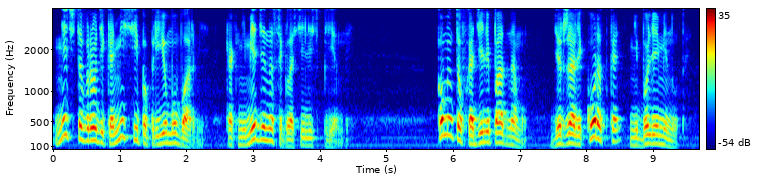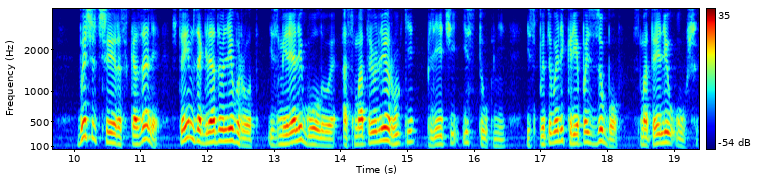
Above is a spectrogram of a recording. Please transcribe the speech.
Нечто вроде комиссии по приему в армии, как немедленно согласились пленные. В комнату входили по одному, держали коротко, не более минуты. Вышедшие рассказали, что им заглядывали в рот, измеряли головы, осматривали руки, плечи и ступни, испытывали крепость зубов, смотрели уши.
